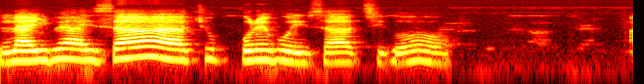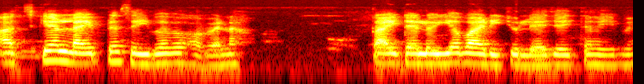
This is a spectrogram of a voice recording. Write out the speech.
লাইভে আইসা, চুপ করে বইসা আছি গো আজকে আর লাইফটা সেইভাবে হবে না। কাইটা লইয়া বাড়ি চলে যাইতে হইবে।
